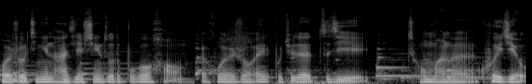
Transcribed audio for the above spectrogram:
或者说今天哪件事情做得不够好，或者说哎，我觉得自己充满了愧疚。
